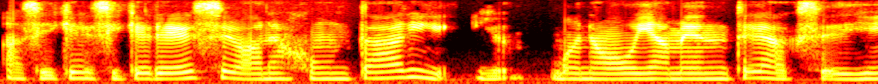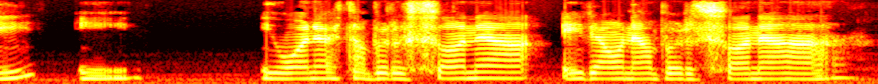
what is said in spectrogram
así que si querés se van a juntar y, y, bueno, obviamente accedí y, y bueno, esta persona era una persona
